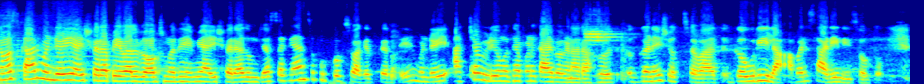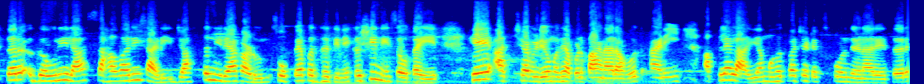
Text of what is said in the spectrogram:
नमस्कार मंडळी. ऐश्वर्या पेवाल ब्लॉग्समध्ये मी ऐश्वर्या तुमच्या सगळ्यांचं खूप खूप स्वागत करते. मंडळी आजच्या व्हिडिओमध्ये आपण काय बघणार आहोत? गणेशोत्सवात गौरीला आपण साडी नेसवतो. तर गौरीला सहावारी साडी जास्त निर्या काढून सोप्या पद्धतीने कशी नेसवता येईल हे आजच्या व्हिडिओमध्ये आपण पाहणार आहोत. आणि आपल्याला या महत्त्वाच्या टिप्स कोण देणार आहे? तर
